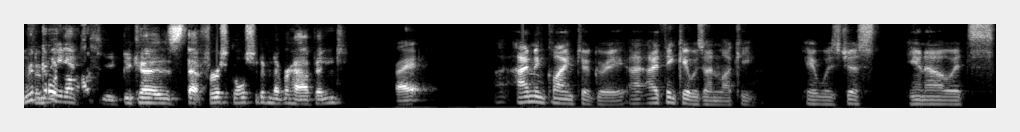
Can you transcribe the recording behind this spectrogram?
I'm gonna go with unlucky because that first goal should have never happened. right? I- I'm inclined to agree. I, I think it was unlucky. It was just, you know, it's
